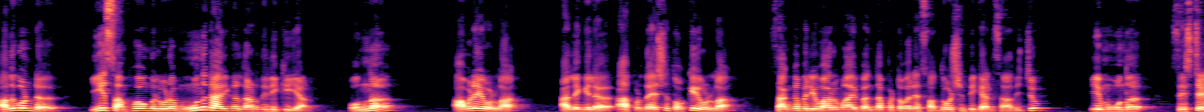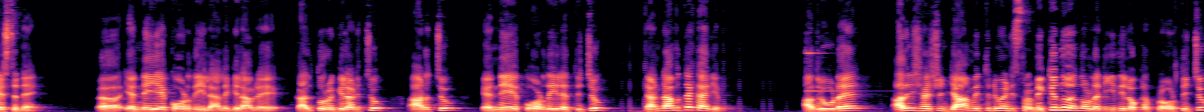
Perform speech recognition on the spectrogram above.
അതുകൊണ്ട് ഈ സംഭവങ്ങളിലൂടെ മൂന്ന് കാര്യങ്ങൾ നടന്നിരിക്കുകയാണ്. ഒന്ന് അവിടെയുള്ള അല്ലെങ്കിൽ ആ പ്രദേശത്തൊക്കെയുള്ള സംഘപരിവാറുമായി ബന്ധപ്പെട്ടവരെ സന്തോഷിപ്പിക്കാൻ സാധിച്ചു. ഈ മൂന്ന് സിസ്റ്റേഴ്സിനെ എൻ ഐ എ കോടതിയിൽ അല്ലെങ്കിൽ അവരെ കൽത്തുറുങ്കിലടിച്ചു അടച്ചു എൻ ഐ എ കോടതിയിൽ എത്തിച്ചു. രണ്ടാമത്തെ കാര്യം അതിലൂടെ അതിനുശേഷം ജാമ്യത്തിനു വേണ്ടി ശ്രമിക്കുന്നു എന്നുള്ള രീതിയിലൊക്കെ പ്രവർത്തിച്ചു.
